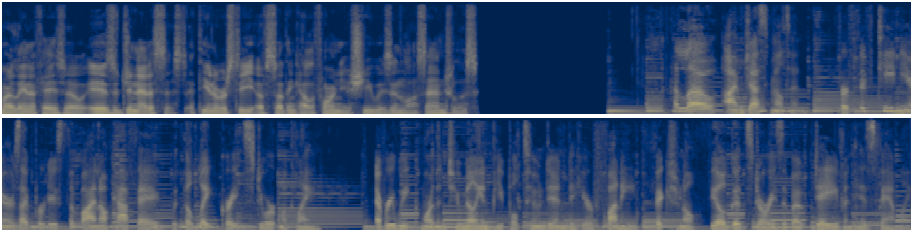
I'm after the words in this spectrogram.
Marlena Fejzo is a geneticist at the University of Southern California. She was in Los Angeles. Hello, I'm Jess Milton. For 15 years, I produced The Vinyl Cafe with the late, great Stuart McLean. Every week, more than 2 million people tuned in to hear funny, fictional, feel good stories about Dave and his family.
